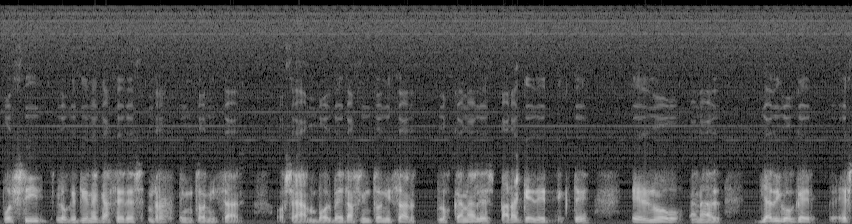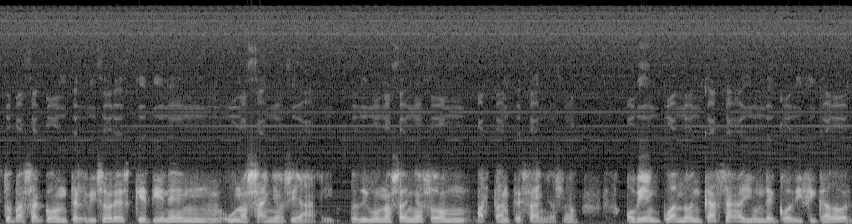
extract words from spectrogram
pues sí, lo que tiene que hacer es resintonizar. O sea, volver a sintonizar los canales para que detecte el nuevo canal. Ya digo que esto pasa con televisores que tienen unos años ya, y lo digo unos años son bastantes años, ¿no? o bien cuando en casa hay un decodificador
